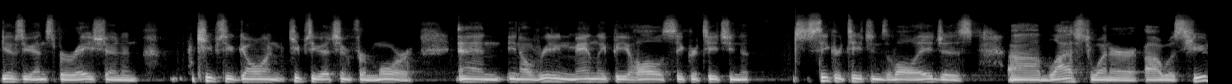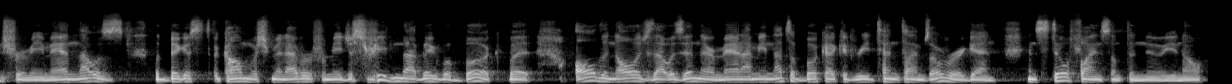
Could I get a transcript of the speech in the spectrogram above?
gives you inspiration and keeps you going keeps you itching for more? And you know reading manly p. Hall's secret teaching secret teachings of all ages um, last winter uh, was huge for me man. That was the biggest accomplishment ever for me just reading that big of a book but all the knowledge that was in there man i mean that's a book i could read 10 times over again and still find something new you know?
